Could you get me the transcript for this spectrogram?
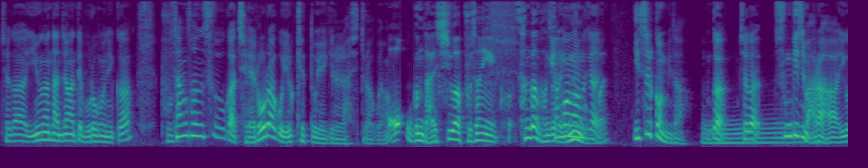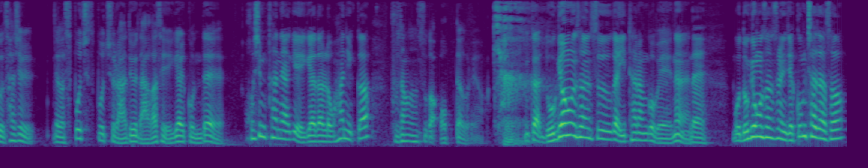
제가 이윤환 단장한테 물어보니까 부상 선수가 제로라고 이렇게 또 얘기를 하시더라고요. 어, 그럼 날씨와 부상이 거- 상관관계가 있는 상관관계가 건가요? 있을 겁니다. 그러니까 오. 제가 숨기지 마라. 이거 사실 내가 스포츠 스포츠 라디오에 나가서 얘기할 건데 허심탄회하게 얘기해달라고 하니까 부상 선수가 없다 그래요. 그러니까 노경은 선수가 이탈한 거 외에는 네. 뭐 노경훈 선수는 이제 꿈 찾아서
